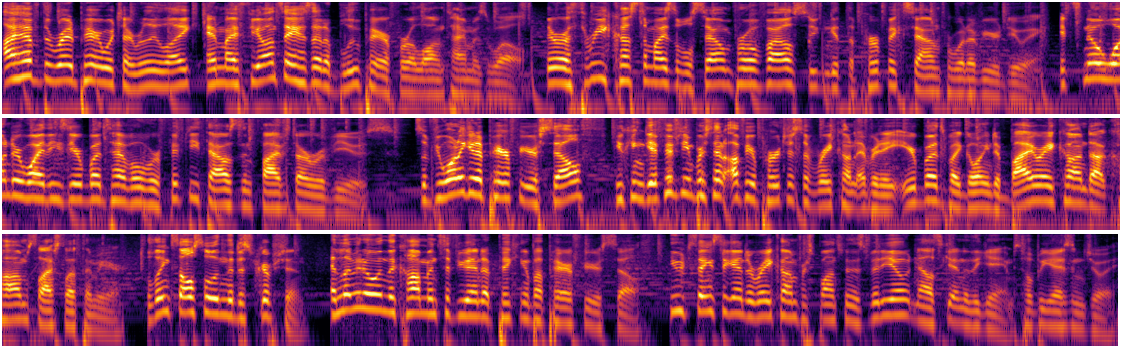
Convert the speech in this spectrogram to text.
I have the red pair, which I really like, and my fiance has had a blue pair for a long time as well. There are three customizable sound profiles so you can get the perfect sound for whatever you're doing. It's no wonder why these earbuds have over 50,000 five-star reviews. So if you want to get a pair for yourself, you can get 15% off your purchase of Raycon Everyday Earbuds by going to buyraycon.com slash lethamyr. The link's also in the description. And let me know in the comments if you end up picking up a pair for yourself. Huge thanks again to Raycon for sponsoring this video. Now let's get into the games. Hope you guys enjoy.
